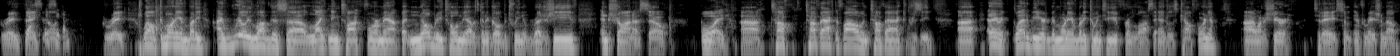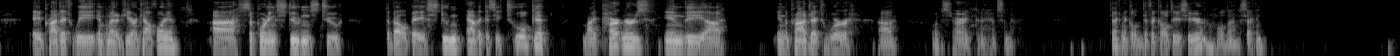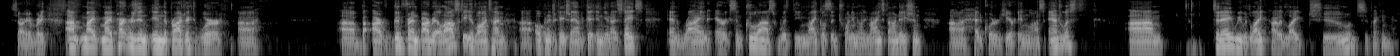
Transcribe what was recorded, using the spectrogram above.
Great, thank Yes, you. we see them. Great. Well, good morning, everybody. I really love this uh, lightning talk format, but nobody told me I was going to go between Rajiv and Shauna. So, boy, uh, tough, tough act to follow and tough act to proceed. Uh, at any rate, glad to be here. Good morning, everybody, coming to you from Los Angeles, California. I want to share today some information about a project we implemented here in California, uh, supporting students to develop a student advocacy toolkit. My partners in the uh, in the project were, uh, whoops, sorry, gonna have some technical difficulties here. Hold on a second. Sorry, everybody. Um, my my partners in in the project were uh, uh, our good friend Barbara Illowsky, a longtime uh, open education advocate in the United States, and Ryan Erickson Kulas with the Michelson 20 Million Minds Foundation, uh, headquartered here in Los Angeles. Um, today, we would like, I would like to, see if I can,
